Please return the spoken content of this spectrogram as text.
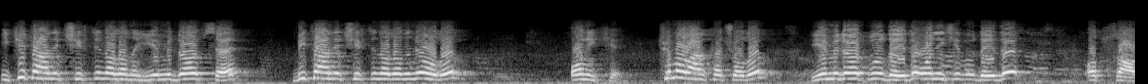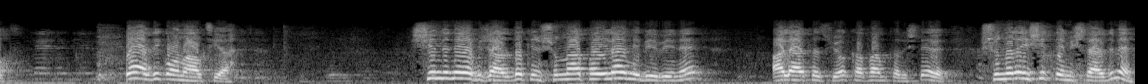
İki tane çiftin alanı 24 ise bir tane çiftin alanı ne olur? 12. Tüm alan kaç olur? 24 buradaydı, 12 buradaydı, 36. Geldik 16'ya. Şimdi ne yapacağız? Bakın şunlar paralel mi birbirine? Alakası yok. Kafam karıştı. Evet. Şunları eşit demişler değil mi?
